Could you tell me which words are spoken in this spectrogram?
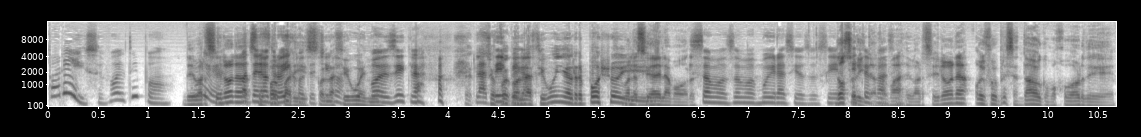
¿A París se fue el tipo. De. Barcelona se fue a hijo París. este Con la chico. cigüeña. Vos decís, claro. La Se fue con la cigüeña, el repollo y... A la ciudad del amor. Somos, somos muy graciosos, sí. Dos chiste horitas nomás de Barcelona. Hoy fue presentado como jugador de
